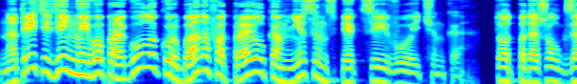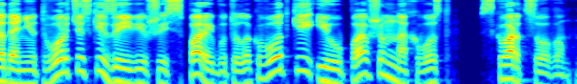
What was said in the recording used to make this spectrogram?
На третий день моего прогула Курбанов отправил ко мне с инспекцией Войченко. Тот подошел к заданию творчески, заявившись с парой бутылок водки и упавшим на хвост Скворцовым.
